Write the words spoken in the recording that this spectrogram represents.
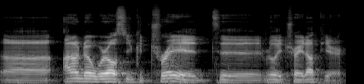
Uh, I don't know where else you could trade to really trade up here.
